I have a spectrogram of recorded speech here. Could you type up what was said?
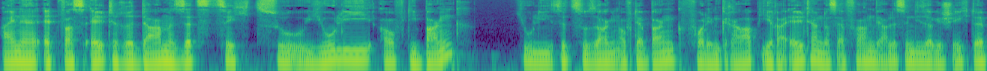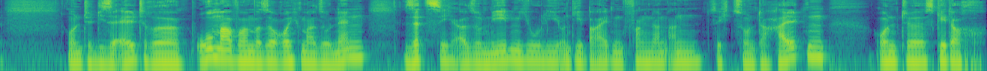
eine etwas ältere Dame setzt sich zu Juli auf die Bank. Juli sitzt sozusagen auf der Bank vor dem Grab ihrer Eltern. Das erfahren wir alles in dieser Geschichte. Und diese ältere Oma, wollen wir sie ruhig mal so nennen, setzt sich also neben Juli und die beiden fangen dann an, sich zu unterhalten. Und äh, es geht auch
